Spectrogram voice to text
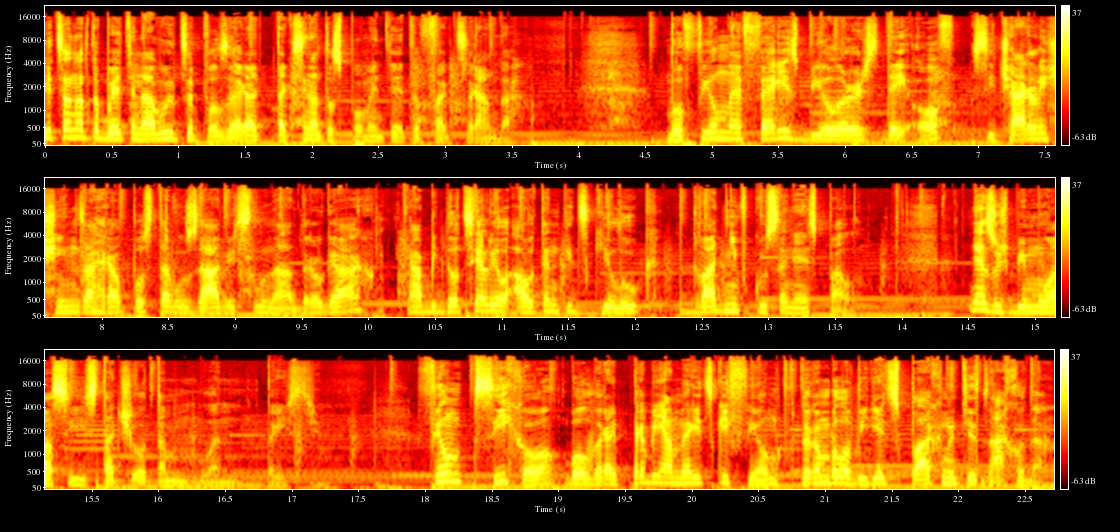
Keď sa na to budete na budúce pozerať, tak si na to spomente, je to fakt sranda. Vo filme Ferris Bueller's Day Off si Charlie Sheen zahral postavu závislú na drogách, aby docielil autentický look, dva dní v kuse nespal. Dnes už by mu asi stačilo tam len prísť. Film Psycho bol vraj prvý americký film, v ktorom bolo vidieť spláchnutie záchoda.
